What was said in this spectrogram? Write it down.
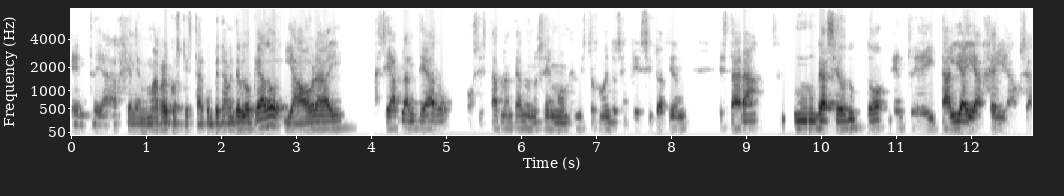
entre Argelia y Marruecos que está completamente bloqueado y ahora hay, se ha planteado o se está planteando, no sé en estos momentos en qué situación estará, un gasoducto entre Italia y Argelia. O sea,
